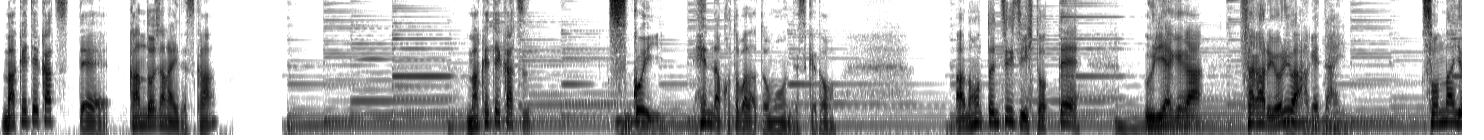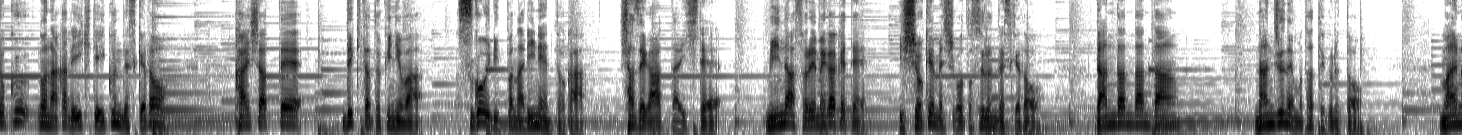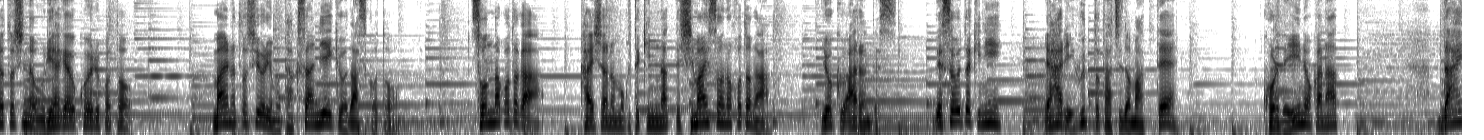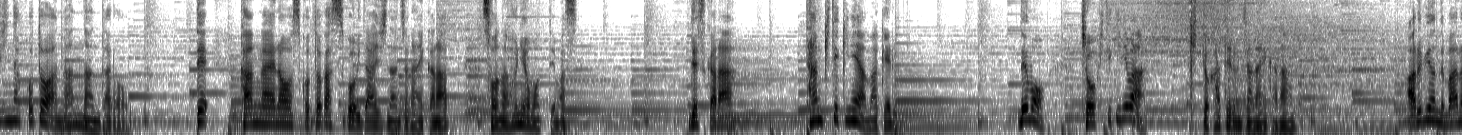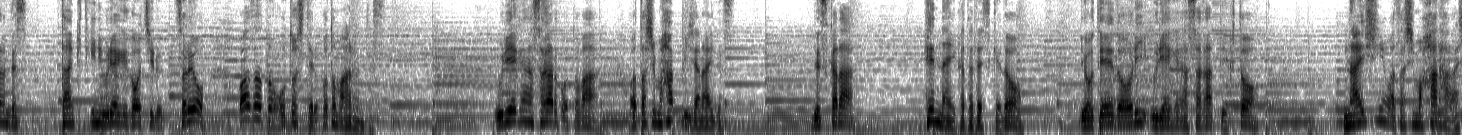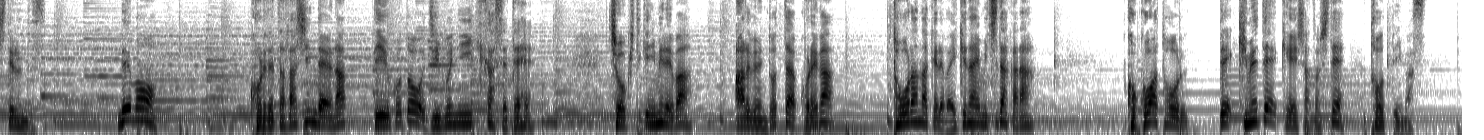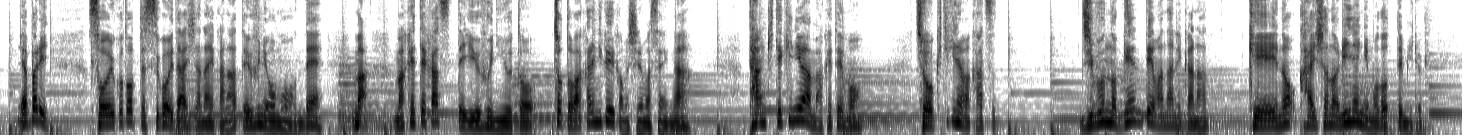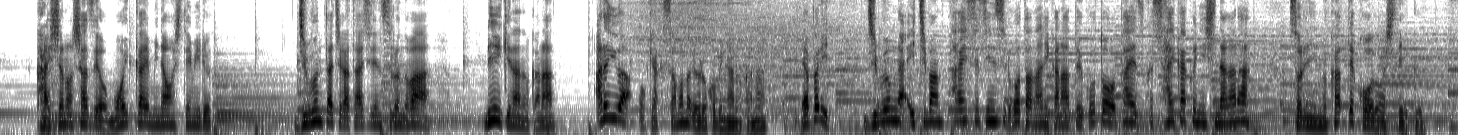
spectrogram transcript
負けて勝つって感動じゃないですか？負けて勝つ。すごい変な言葉だと思うんですけどあの本当についつい人って売り上げが下がるよりは上げたい。そんな欲の中で生きていくんですけど会社ってできた時にはすごい立派な理念とか社税があったりしてみんなそれめがけて一生懸命仕事するんですけどだんだんだんだん何十年も経ってくると前の年の売り上げを超えること。前の年よりもたくさん利益を出すこと。そんなことが会社の目的になってしまいそうなことがよくあるんです。でそういう時にやはりふっと立ち止まってこれでいいのかな？大事なことは何なんだろう？って考え直すことがすごい大事なんじゃないかな？そんなふうに思っています。ですから短期的には負ける。でも長期的にはきっと勝てるんじゃないかな。アルビオンでもあるんです。短期的に売上が落ちる。それをわざと落としてることもあるんです。売上が下がることは私もハッピーじゃないです。ですから変な言い方ですけど予定通り売り上げが下がっていくと内心私もハラハラしてるんです。でもこれで正しいんだよなっていうことを自分に言い聞かせて長期的に見ればアルビオンにとってはこれが通らなければいけない道だからここは通るって決めて経営者として通っています。やっぱりそういうことってすごい大事じゃないかなというふうに思うんでまあ負けて勝つっていうふうに言うとちょっと分かりにくいかもしれませんが短期的には負けても長期的には勝つ。自分の原点は何かな？経営の会社の理念に戻ってみる。会社の社税をもう一回見直してみる。自分たちが大切にするのは利益なのかな？あるいはお客様の喜びなのかな？やっぱり自分が一番大切にすることは何かな？ということを絶えず再確認しながらそれに向かって行動していく。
